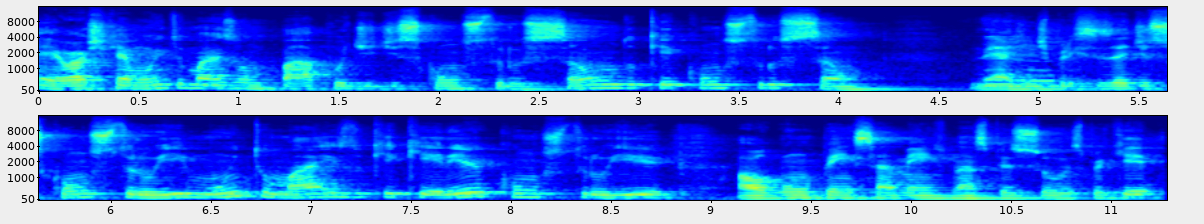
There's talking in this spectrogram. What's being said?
É, eu acho que é muito mais um papo de desconstrução do que construção. Né? A gente precisa desconstruir muito mais do que querer construir algum pensamento nas pessoas, porque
